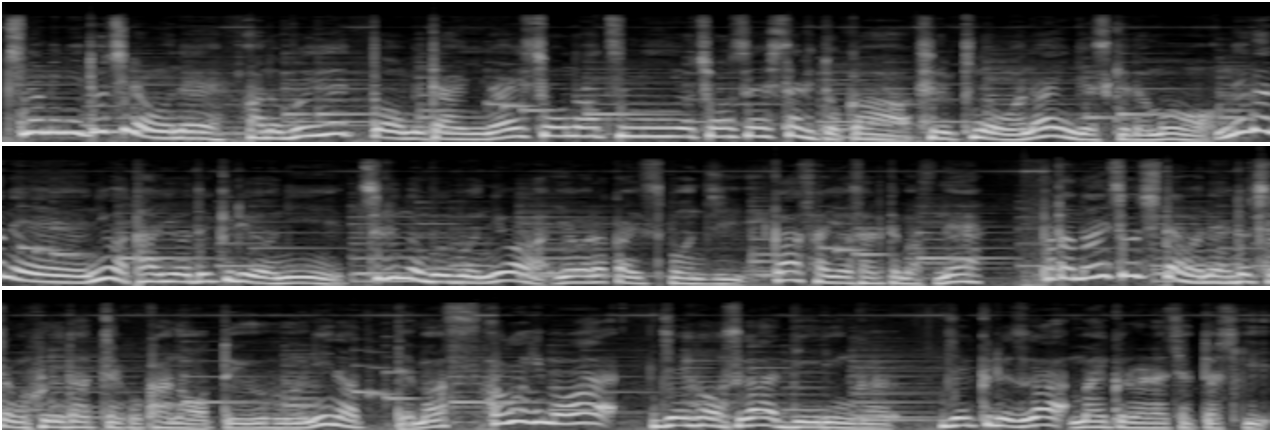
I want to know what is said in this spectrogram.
ちなみにどちらもねあの VZ みたいに内装の厚みを調整したりとかする機能はないんですけどもメガネには対応できるようにつるの部分には柔らかいスポンジが採用されてされてますね。また内装自体はねどちらもフル脱着可能という風になってます。顎紐は J フォースが D リング J クルーズがマイクロラチェット式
